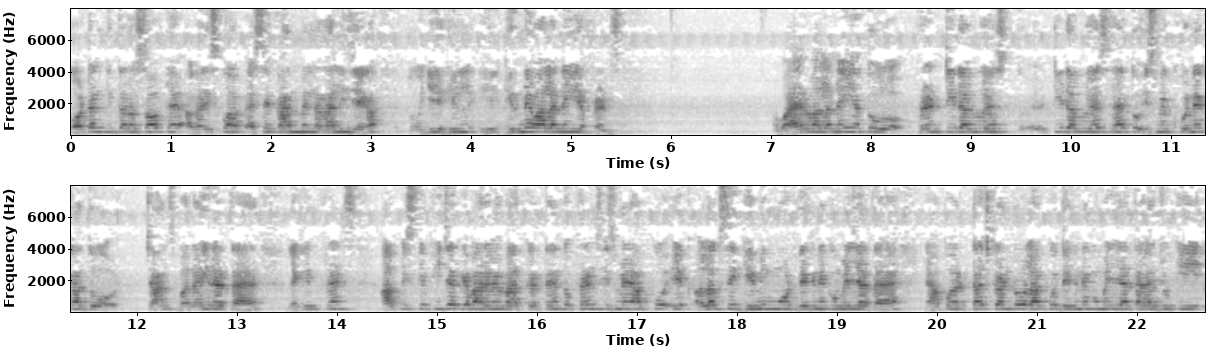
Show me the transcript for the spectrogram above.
कॉटन की तरह सॉफ्ट है। अगर इसको आप ऐसे कान में लगा लीजिएगा तो ये हिल, हिल गिरने वाला नहीं है फ्रेंड्स वायर वाला नहीं है तो friend T W S T W S है तो इसमें खोने का तो चांस बना ही रहता है। लेकिन फ्रेंड्स आप इसके फीचर के बारे में बात करते हैं तो फ्रेंड्स इसमें आपको एक अलग से गेमिंग मोड देखने को मिल जाता है। यहाँ पर टच कंट्रोल आपको देखने को मिल जाता है, जो कि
